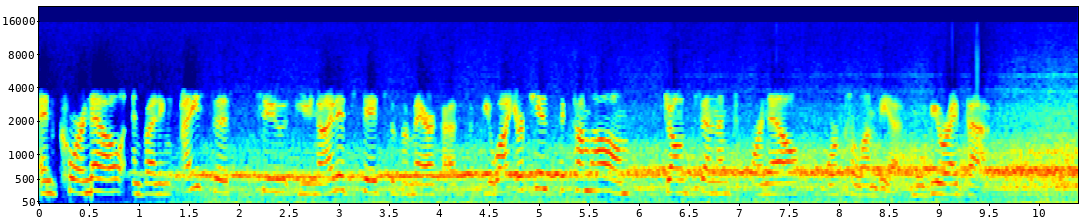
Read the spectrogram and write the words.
and Cornell inviting ISIS to the United States of America. So if you want your kids to come home, don't send them to Cornell or Columbia. We'll be right back.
